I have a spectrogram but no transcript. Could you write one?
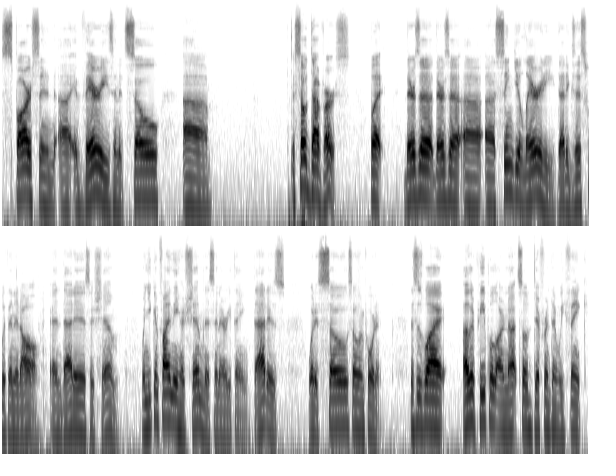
sparse and uh, it varies and it's so uh, it's so diverse. But there's a there's a, a, a singularity that exists within it all, and that is Hashem when you can find the Hashemness in everything, that is what is so, so important. This is why other people are not so different than we think.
